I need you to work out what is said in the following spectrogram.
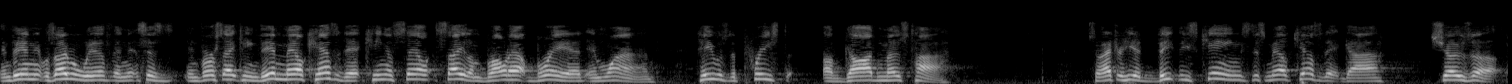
and then it was over with, and it says in verse 18, then Melchizedek, king of Salem, brought out bread and wine. He was the priest of God Most High. So after he had beat these kings, this Melchizedek guy shows up,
